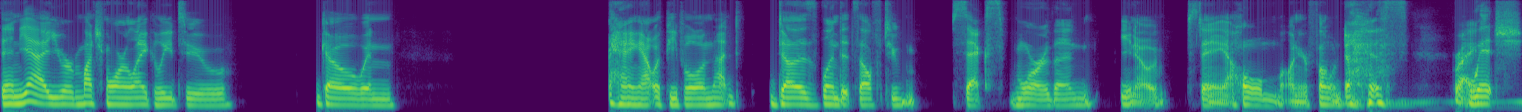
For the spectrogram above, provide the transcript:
then yeah, you were much more likely to go and hang out with people and that does lend itself to sex more than, you know, staying at home on your phone does. Right. Which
